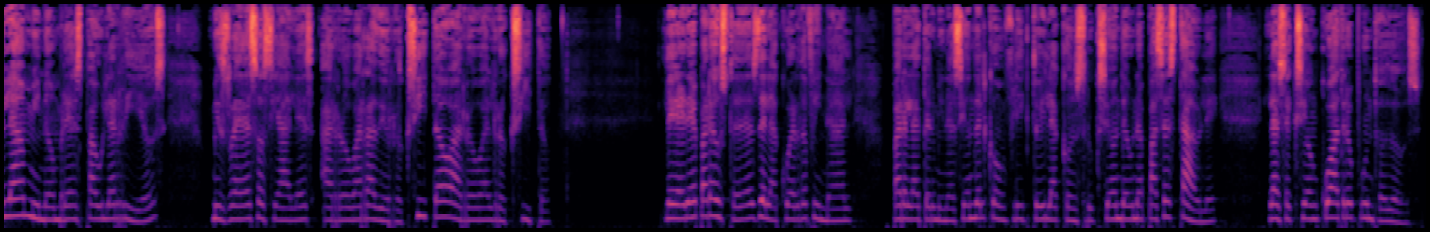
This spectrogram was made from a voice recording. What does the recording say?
Hola, mi nombre es Paula Ríos, mis redes sociales arroba Radio Roxito arroba el Roxito. Leeré para ustedes del acuerdo final para la terminación del conflicto y la construcción de una paz estable, la sección 4.2,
